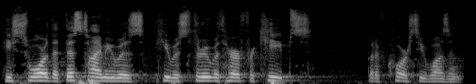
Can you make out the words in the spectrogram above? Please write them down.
He swore that this time he was, he was through with her for keeps, but of course he wasn't.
